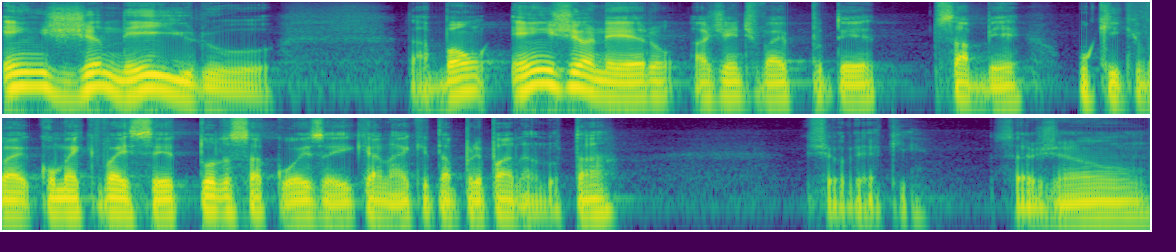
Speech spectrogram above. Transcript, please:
em janeiro. Tá bom? Em janeiro a gente vai poder saber o que, que vai, como é que vai ser toda essa coisa aí que a Nike está preparando, tá? Deixa eu ver aqui. Sérgio.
